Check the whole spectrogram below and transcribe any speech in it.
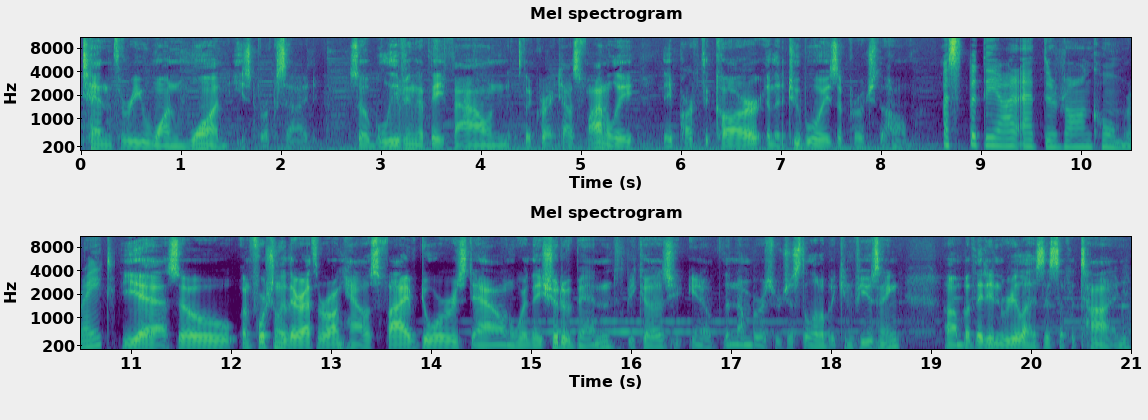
10311 East Brookside. So, believing that they found the correct house finally, they park the car and the two boys approach the home. But they are at the wrong home, right? Yeah, so unfortunately, they're at the wrong house, five doors down where they should have been because, you know, the numbers were just a little bit confusing, um, but they didn't realize this at the time.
